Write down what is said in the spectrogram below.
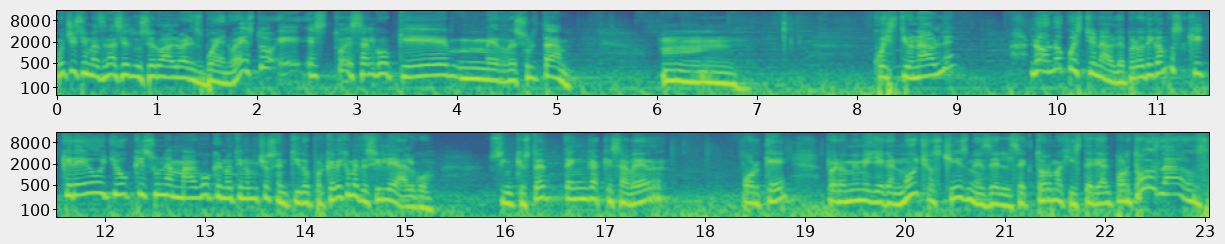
Muchísimas gracias, Lucero Álvarez. Bueno, esto, eh, esto es algo que me resulta mm, cuestionable. No, no cuestionable, pero digamos que creo yo que es un amago que no tiene mucho sentido, porque déjeme decirle algo, sin que usted tenga que saber por qué, pero a mí me llegan muchos chismes del sector magisterial por todos lados.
